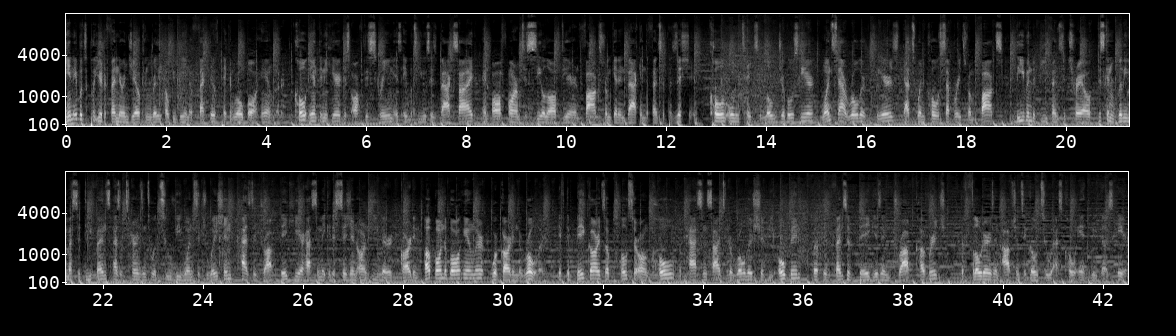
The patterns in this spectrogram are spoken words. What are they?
Being able to put your defender in jail can really help you be an effective pick and roll ball handler. Cole Anthony here just off this screen is able to use his backside and off arm to seal off De'Aaron Fox from getting back in defensive position. Cole only takes low dribbles here. Once that roller clears, that's when Cole separates from Fox, leaving the defense to trail. This can really mess the defense as it turns into a 2v1 situation as the drop big here has to make a decision on either guarding up on the ball handler or guarding the roller. If the big guard's up closer on Cole, the pass inside to the roller should be open, but if the defensive big is in drop coverage, the floater is an option to go to as Cole Anthony does here.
